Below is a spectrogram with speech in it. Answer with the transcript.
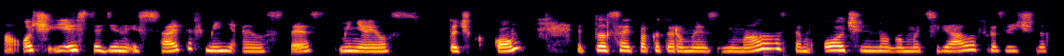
а, очень, есть один из сайтов, мини-IELTS-тест, мини-IELTS Com. Это тот сайт, по которому я занималась. Там очень много материалов различных.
